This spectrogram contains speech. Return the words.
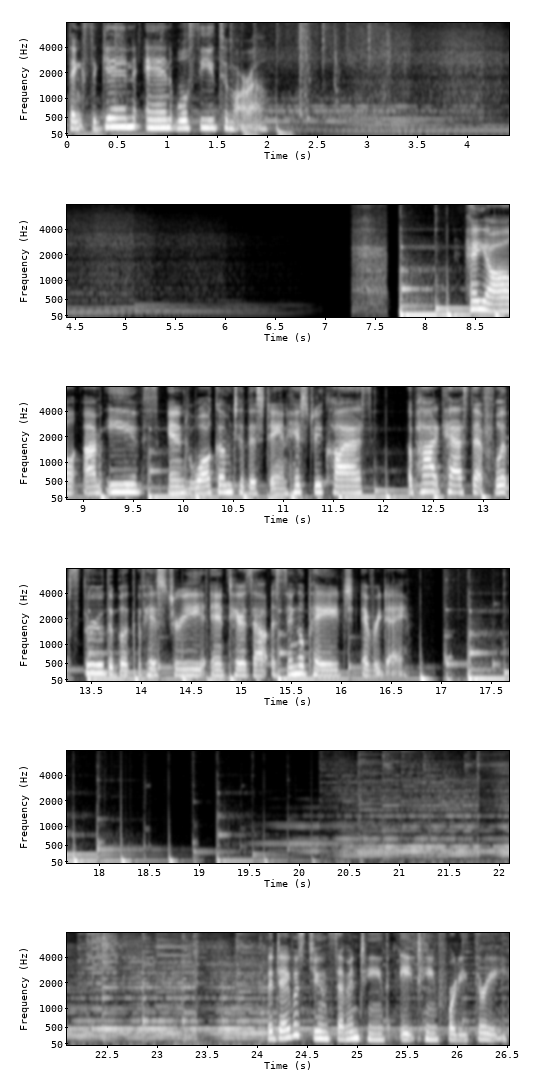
Thanks again, and we'll see you tomorrow. Hey, y'all, I'm Eves, and welcome to This Day in History class, a podcast that flips through the book of history and tears out a single page every day. The day was June 17, 1843.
